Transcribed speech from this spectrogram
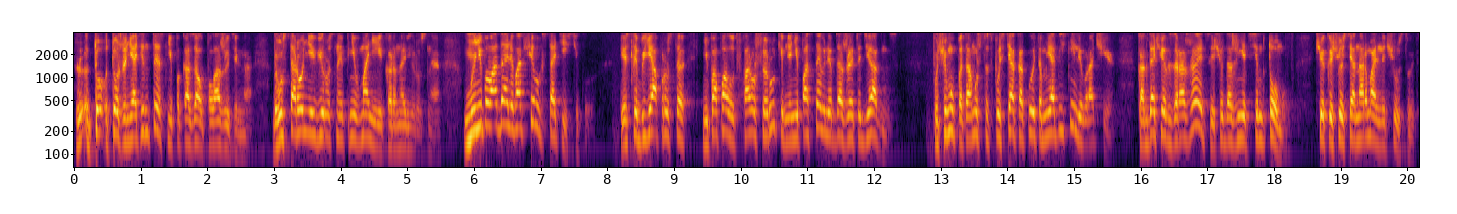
То, тоже ни один тест не показал положительно. Двусторонняя вирусная пневмония коронавирусная. Мы не попадали вообще в их статистику. Если бы я просто не попал вот в хорошие руки, мне не поставили бы даже этот диагноз. Почему? Потому что спустя какое-то, мне объяснили врачи, когда человек заражается, еще даже нет симптомов, человек еще себя нормально чувствует.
